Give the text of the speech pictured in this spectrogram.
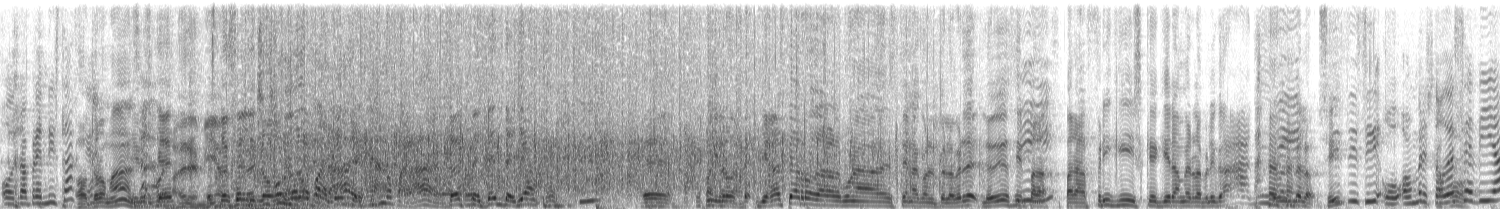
Otro aprendizaje. Otro más. es que Madre mía. Esto es el logo no parar. Esto es petente ya. Eh, y ¿Llegaste a rodar alguna escena con el pelo verde? Le voy a decir Sí. para, para frikis que quieran ver la película. ¡Ah, lleva el pelo! ¿Sí? Sí, sí, sí. Hombre, todo ese día,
